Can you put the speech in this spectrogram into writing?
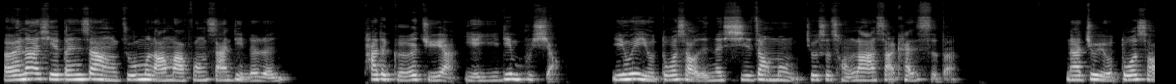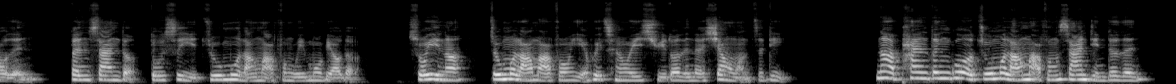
而那些登上珠穆朗玛峰山顶的人，它的格局啊也一定不小，因为有多少人的西藏梦就是从拉萨开始的，那就有多少人登山的都是以珠穆朗玛峰为目标的。所以呢。珠穆朗玛峰也会成为许多人的向往之地。那攀登过珠穆朗玛峰山顶的人，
